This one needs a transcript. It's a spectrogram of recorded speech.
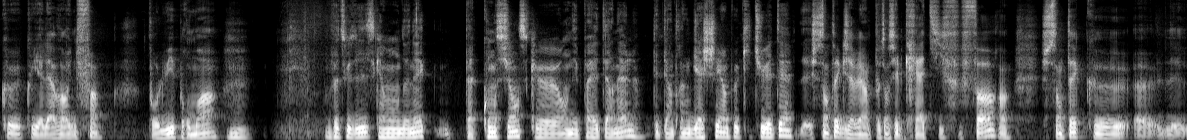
que, y allait avoir une fin pour lui, pour moi. En fait, ce que tu dis, c'est qu'à un moment donné, tu as conscience qu'on n'est pas éternel. Tu étais en train de gâcher un peu qui tu étais. Je sentais que j'avais un potentiel créatif fort. Je sentais que euh,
